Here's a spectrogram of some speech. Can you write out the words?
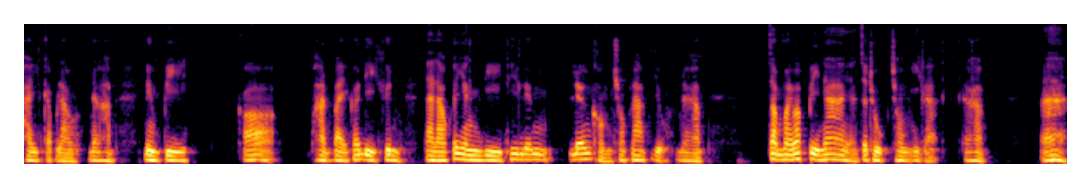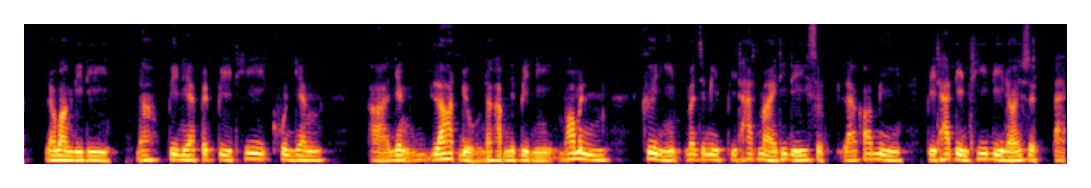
ภัยกับเรานะครับหนึ่งปีก็ผ่านไปก็ดีขึ้น แต่เราก็ยังดีที่เรื่องเรื่องของโชคลาภอยู่นะครับ จำไว้ว่าปีหน้าเนี่ยจะถูกชงอีกแล้วนะครับอ่าระวังดีๆนะปีเนี้ยเป็นปีที่คุณยังอ่ายังรอดอยู่นะครับ ในปีนี้ เพราะมันคืออย่างนี้มันจะมีปีธาตุไม้ที่ดีที่สุด แล้วก็มีปีธาตุดินที่ดีน้อยที่สุด แต่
